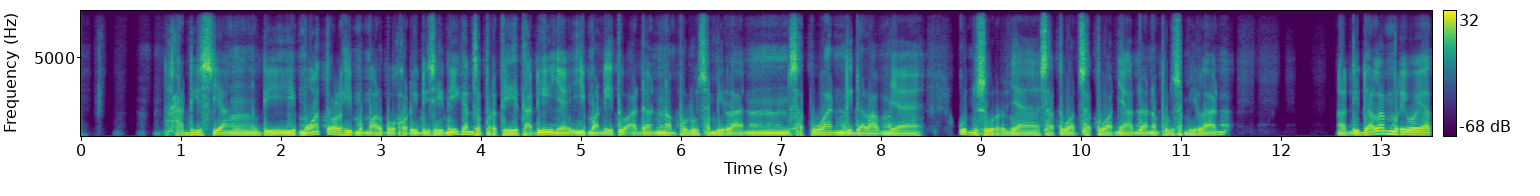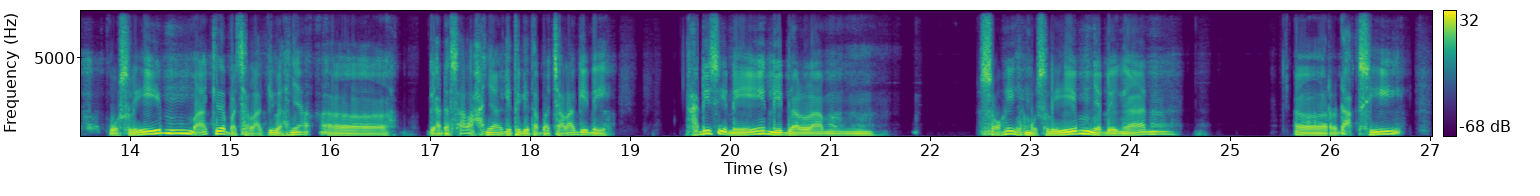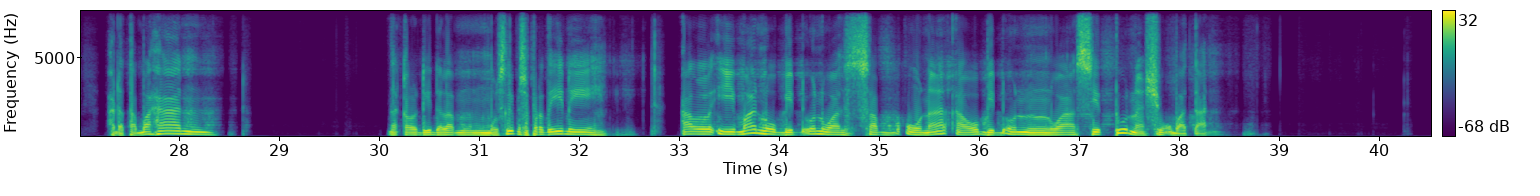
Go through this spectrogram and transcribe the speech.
Hadis yang dimuat oleh Imam Al Bukhari di sini kan seperti tadinya iman itu ada 69 satuan di dalamnya. Unsurnya satuan-satuannya ada 69 Nah di dalam riwayat Muslim nah kita baca lagi lahnya uh, gak ada salahnya gitu kita baca lagi nih. Hadis ini di dalam Sohih Muslimnya dengan uh, redaksi ada tambahan. Nah kalau di dalam Muslim seperti ini al imanu bid'un wasabuna au bid'un wasituna syu'batan.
